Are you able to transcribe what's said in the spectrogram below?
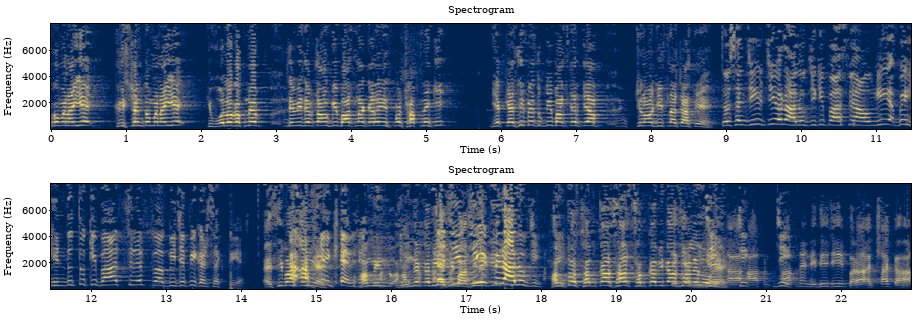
को मनाइए क्रिश्चियन को मनाइए कि वो लोग अपने देवी देवताओं की बात ना करें इस पर छापने की। ये कैसी बेतुकी बात करके आप चुनाव जीतना चाहते हैं? तो संजीव जी और आलोक जी के पास में आऊँगी। अब हिंदुत्व की बात सिर्फ़ बीजेपी कर सकती है। ऐसी बात नहीं है। हम हिंदू हमने कभी ऐसी बात नहीं फिर आलोक जी। हम तो सबका साथ सबका विकास वाले लोग हैं। आपने निधि जी बड़ा अच्छा कहा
